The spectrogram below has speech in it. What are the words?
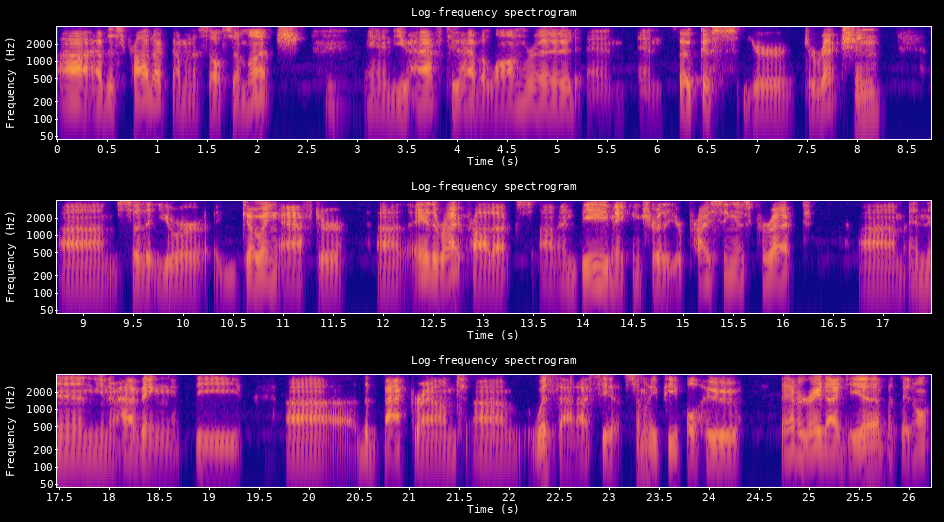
ah, I have this product, I'm going to sell so much and you have to have a long road and and focus your direction um, so that you are going after uh, a the right products uh, and b making sure that your pricing is correct um, and then you know having the uh, the background um, with that. I see so many people who they have a great idea but they don't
